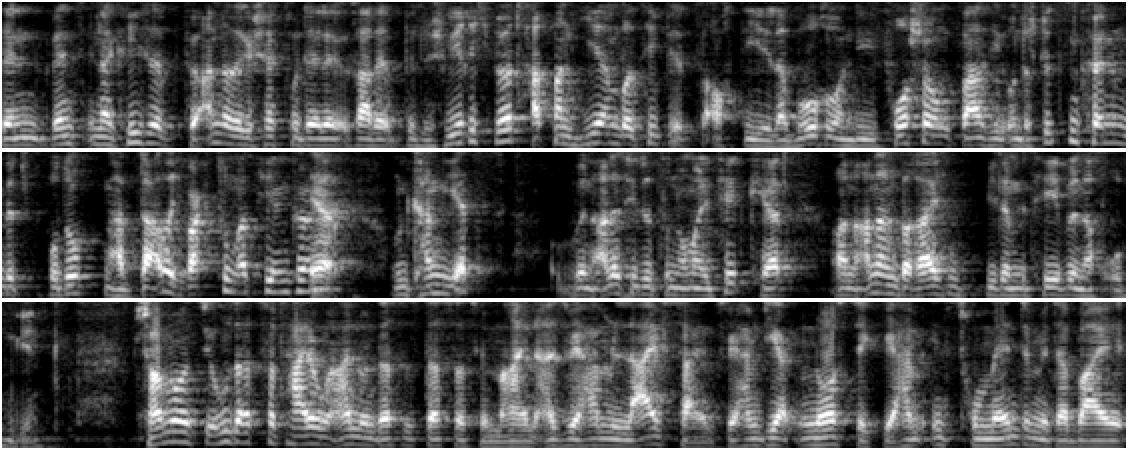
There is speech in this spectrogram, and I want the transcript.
Denn wenn es in der Krise für andere Geschäftsmodelle gerade ein bisschen schwierig wird, hat man hier im Prinzip jetzt auch die Labore und die Forschung quasi unterstützen können mit Produkten, hat dadurch Wachstum erzielen können ja. und kann jetzt, wenn alles wieder zur Normalität kehrt, an anderen Bereichen wieder mit Hebel nach oben gehen. Schauen wir uns die Umsatzverteilung an und das ist das, was wir meinen. Also wir haben Life Science, wir haben Diagnostik, wir haben Instrumente mit dabei,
